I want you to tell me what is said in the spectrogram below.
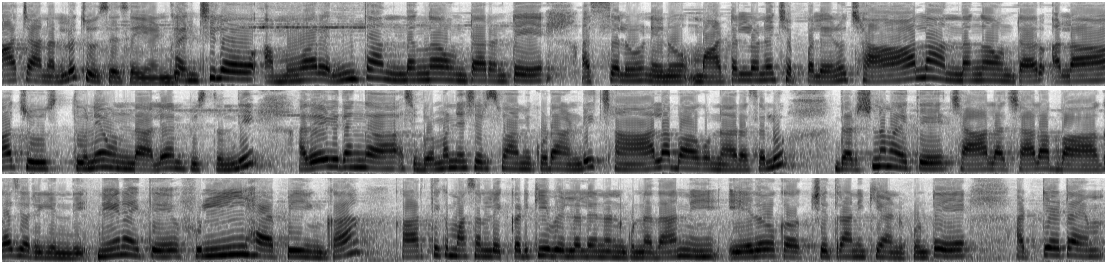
ఆ ఛానల్లో చూసేసేయండి. కంచిలో అమ్మవారు ఎంత అందంగా ఉంటారంటే అస్సలు నేను మాటల్లోనే చెప్పలేను. చాలా అందంగా ఉంటారు. అలా చూస్తూనే ఉండాలి అనిపిస్తుంది. అదేవిధంగా సుబ్రహ్మణ్యేశ్వర స్వామి కూడా అండి చాలా బాగున్నారు అసలు. దర్శనం అయితే చాలా చాలా బాగా జరిగింది. నేనైతే ఫుల్ హ్యాపీ ఇంకా. కార్తీక మాసంలో ఎక్కడికి వెళ్ళలేను అనుకున్న దాన్ని ఏదో ఒక క్షేత్రానికి అనుకుంటే అట్ ఏ టైం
